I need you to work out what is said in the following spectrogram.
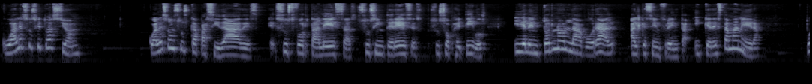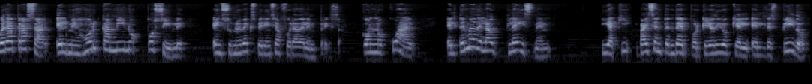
cuál es su situación, cuáles son sus capacidades, eh, sus fortalezas, sus intereses, sus objetivos y el entorno laboral al que se enfrenta y que de esta manera pueda trazar el mejor camino posible en su nueva experiencia fuera de la empresa. Con lo cual, el tema del outplacement, y aquí vais a entender por qué yo digo que el, el despido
